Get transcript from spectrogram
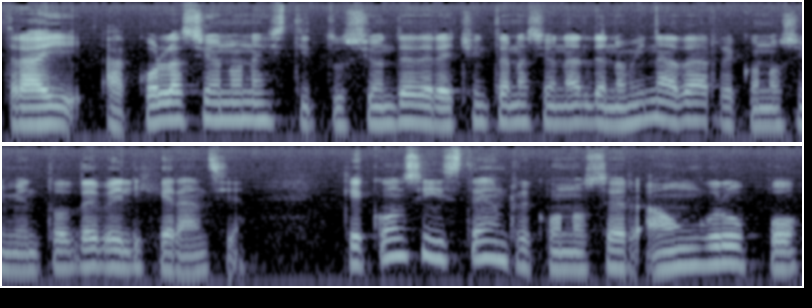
Trae a colación una institución de derecho internacional denominada reconocimiento de beligerancia, que consiste en reconocer a un grupo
